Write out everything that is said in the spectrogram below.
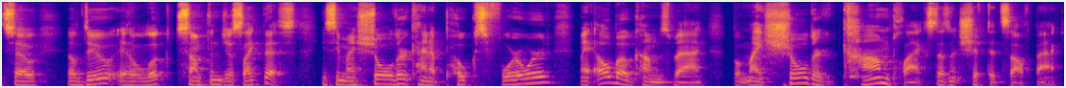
So they'll do, it'll look something just like this. You see my shoulder kind of pokes forward, my elbow comes back, but my shoulder complex doesn't shift itself back.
